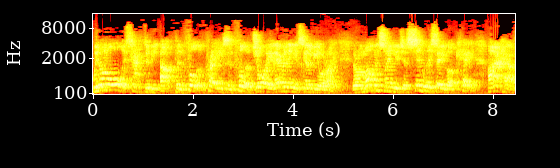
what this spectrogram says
We don't always have to be up and full of praise and full of joy and everything is going to be alright. There are moments when you just simply say, Look, hey, I have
